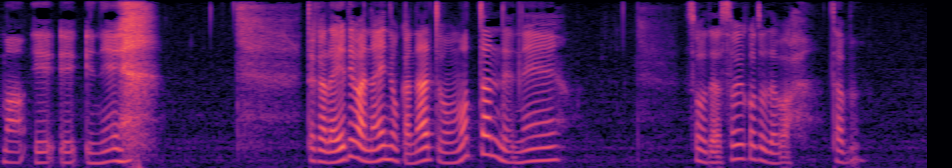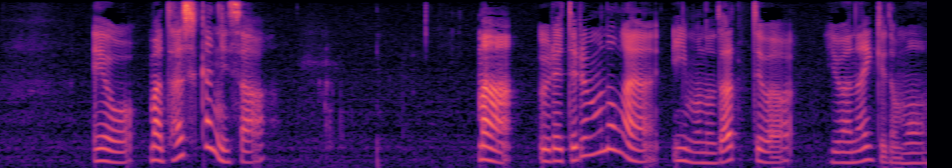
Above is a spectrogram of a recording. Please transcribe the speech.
まあ、え、え、えね。だから絵ではないのかなと思ったんだよね。そうだ、そういうことだわ。多分。絵を、まあ確かにさ、まあ、売れてるものがいいものだっては言わないけども、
